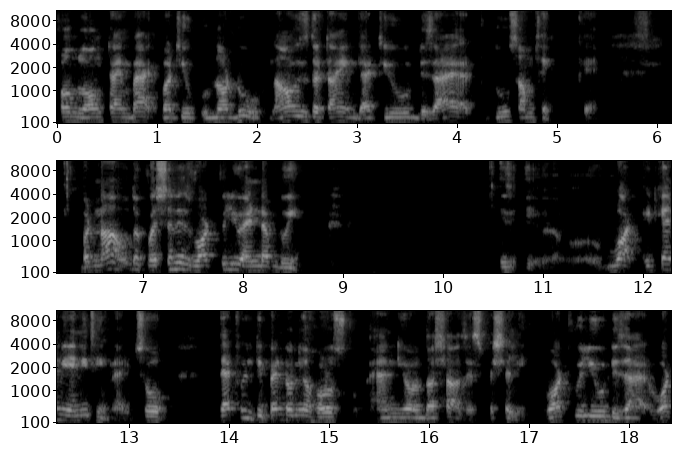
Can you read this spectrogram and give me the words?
from long time back, but you could not do. Now is the time that you desire to do something. Okay. But now the question is, what will you end up doing? Is uh, what? It can be anything, right? So that will depend on your horoscope and your dashas especially. What will you desire? What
